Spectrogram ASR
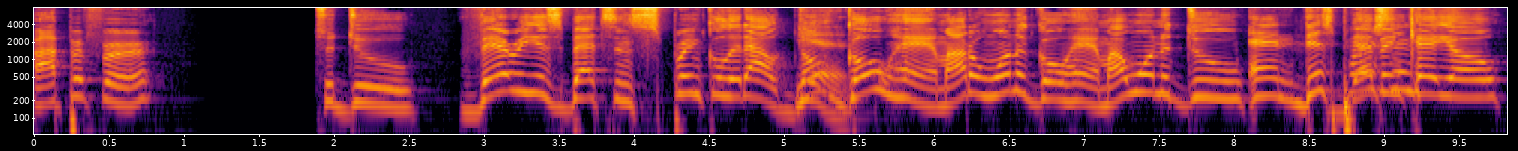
I prefer to do various bets and sprinkle it out. Don't Yeah. go ham. I don't want to go ham. I want to do and this person Devin KO,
